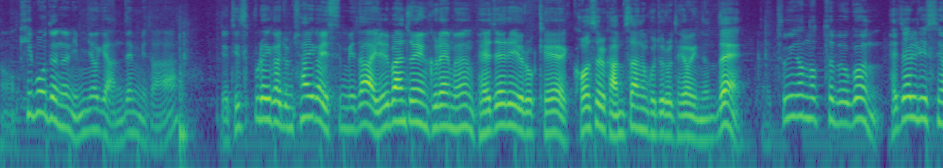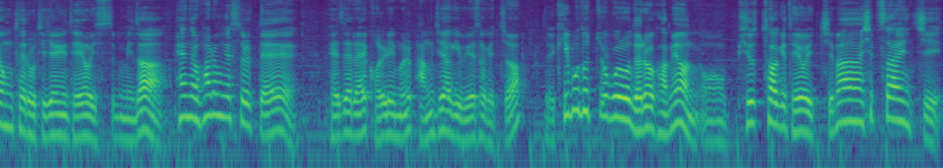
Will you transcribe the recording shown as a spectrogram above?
어, 키보드는 입력이 안 됩니다. 네, 디스플레이가 좀 차이가 있습니다. 일반적인 그램은 베젤이 이렇게 겉을 감싸는 구조로 되어 있는데 네, 투인원 노트북은 베젤리스 형태로 디자인이 되어 있습니다. 펜을 활용했을 때 베젤의 걸림을 방지하기 위해서겠죠. 네, 키보드 쪽으로 내려가면 어, 비슷하게 되어 있지만 14인치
